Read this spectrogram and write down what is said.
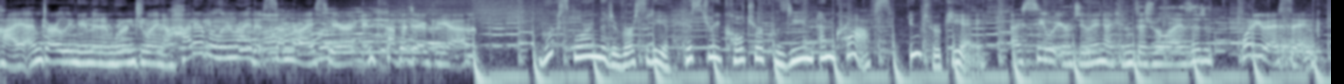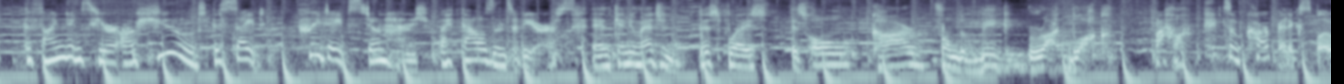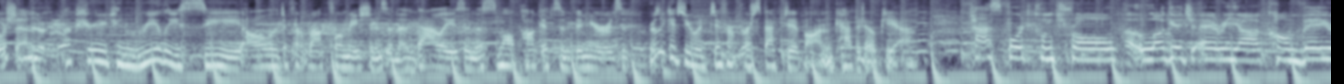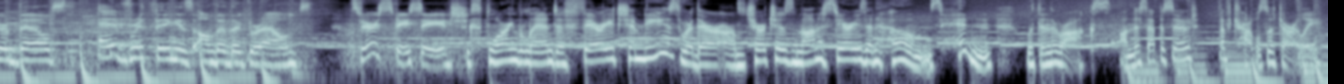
Hi, I'm Darley Newman, and we're enjoying a hot air balloon ride at sunrise here in Cappadocia. We're exploring the diversity of history, culture, cuisine, and crafts in Turkey. I see what you're doing. I can visualize it. What do you guys think? The findings here are huge. This site predates Stonehenge by thousands of years. And can you imagine? This place is all carved from the big rock block. Wow, it's a carpet explosion. Up here, you can really see all the different rock formations and the valleys and the small pockets of vineyards. It really gives you a different perspective on Cappadocia. Passport control, uh, luggage area, conveyor belts, everything is under the ground. It's very space age, exploring the land of fairy chimneys where there are churches, monasteries, and homes hidden within the rocks on this episode of Travels with Darley.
